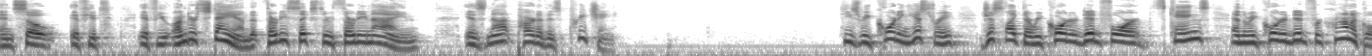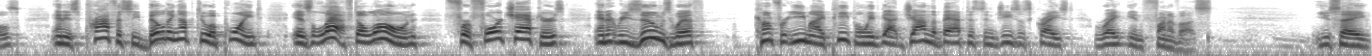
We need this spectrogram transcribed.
And so if you, if you understand that 36 through 39 is not part of his preaching, he's recording history just like the recorder did for Kings and the recorder did for Chronicles. And his prophecy, building up to a point, is left alone for four chapters, and it resumes with, Comfort ye my people. And we've got John the Baptist and Jesus Christ right in front of us. You say,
